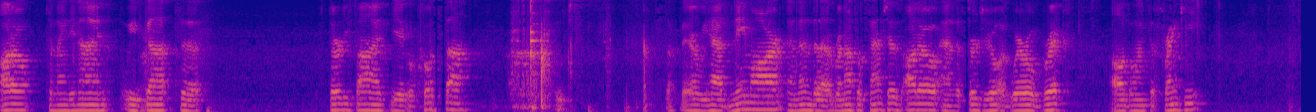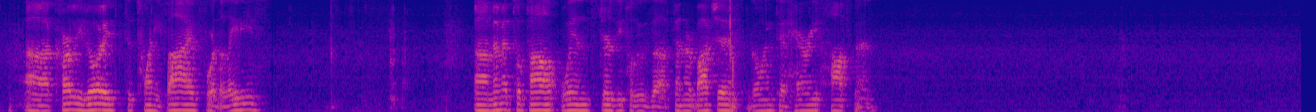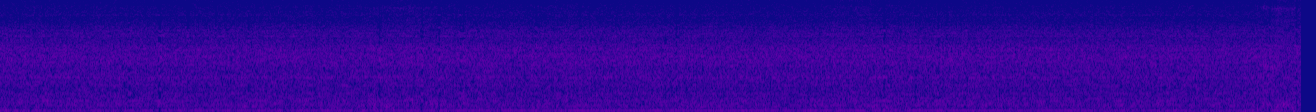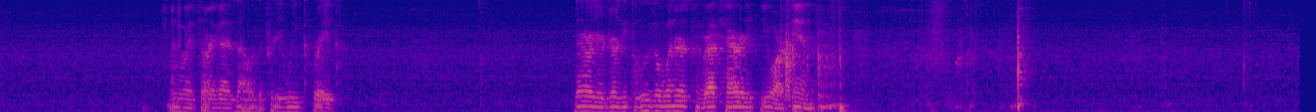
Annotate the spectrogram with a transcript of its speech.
auto to 99. We've got uh, 35, Diego Costa. Oops there. We had Neymar and then the Renato Sanches auto and the Sergio Aguero brick all going to Frankie. Uh, Carly Lloyd to 25 for the ladies. Uh, Mehmet Topal wins Jersey Palooza. Fenerbahce going to Harry Hoffman. Anyway, sorry guys, that was a pretty weak break. There are your Jersey Palooza winners. Congrats, Harry. You are in.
